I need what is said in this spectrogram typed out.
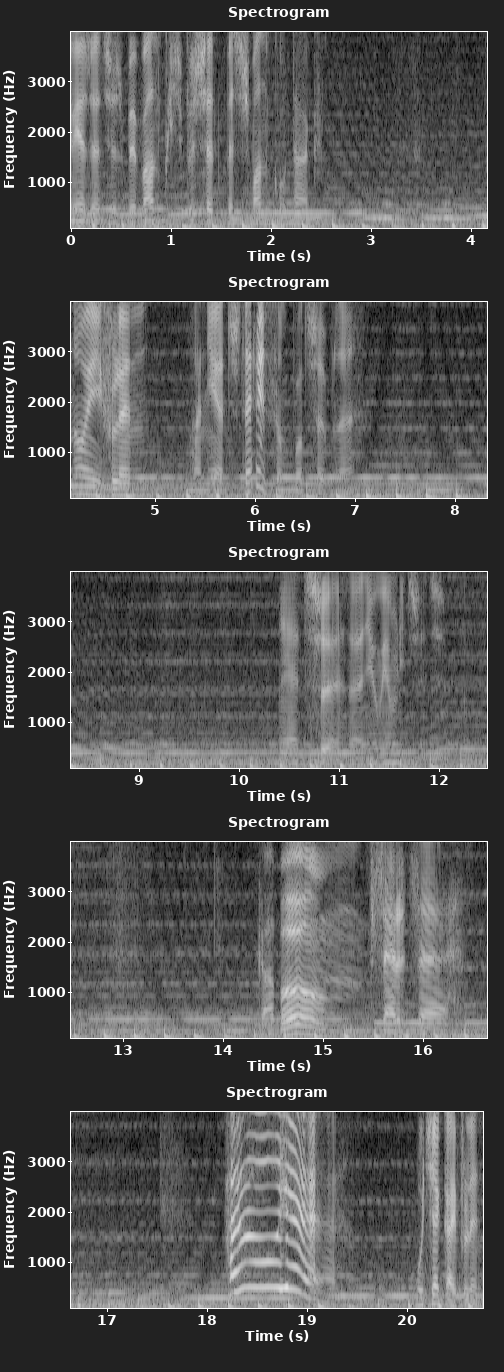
Nie wierzę, czyżby Vanquish wyszedł bez szwanku? Tak. No i Flynn. A nie, cztery są potrzebne. Nie, trzy. to Ja nie umiem liczyć. Kabum! W serce! Hell yeah! Uciekaj, Flynn.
